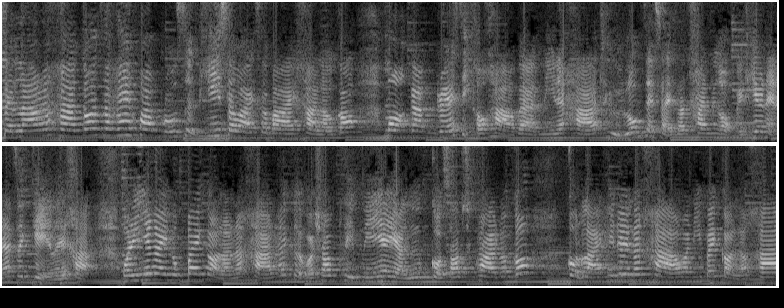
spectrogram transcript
เสร็จแล้วนะคะก็จะให้ความรู้สึกที่สบายๆค่ะ แล้วก็เหมาะกับ สสีขาวๆแบบนี้นะคะ ถือล่มใสๆสักคันหนึ่งออกไปเที่ยวไหนน่าจะเก๋เลยค่ะ วันนี้ยังไงนุ๊กไปก่อนแล้วนะคะ ถ้าเกิดว่าชอบคลิปนี้อย่าลืมกด subscribe แล้วก็กดไลค์ให้ด้วยนะคะ วันนี้ไปก่อนแล้วค่ะ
